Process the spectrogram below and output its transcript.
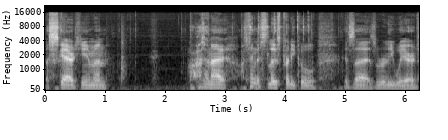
a scared human. I don't know. I think this looks pretty cool. It's uh, it's really weird,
